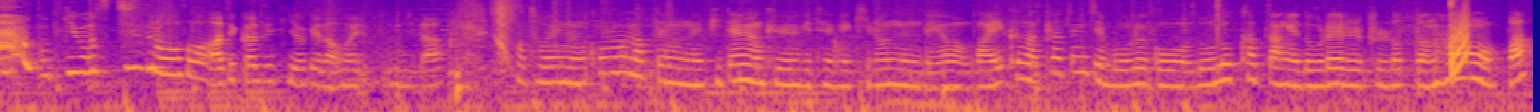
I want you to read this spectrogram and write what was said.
웃기고 수치스러워서 아직까지 기억에 남아 있습니다. 아, 저희는 코로나 때문에 비대면 교육이 되게 길었는데요. 마이크가 켜진지 모르고 노노카짱의 노래를 불렀던 하영 오빠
